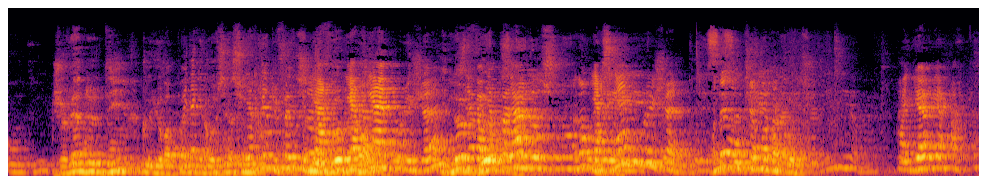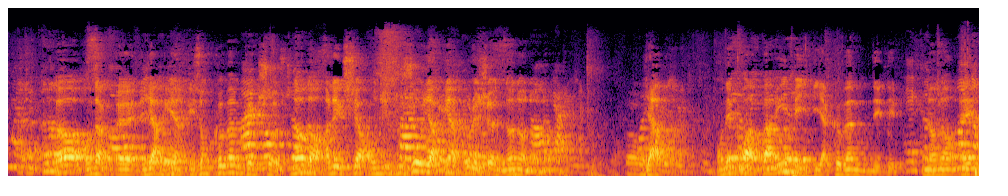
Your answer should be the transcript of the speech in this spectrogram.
on dit. Je viens de dire qu'il n'y aura pas Oui, de négociation prix du fait Il n'y ne a, rien pour les jeunes. Il n'y a veut pas ça. de logement. Non, Il n'y a mais rien pour les jeunes. Est entièrement d'accord. Ailleurs, il y a partout. hein, Alors, Non, on trouvé a, euh, il n'y a rien. Ils ont quand même Ah, quelque chose. Non, non. Alexia, on dit toujours il n'y a rien pour les jeunes. Non, non, non. Il n'y a rien. Il y a- on n'est pas à Paris, mais il y a quand même des. des- Et quand Non, tu non. vois eh, dans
